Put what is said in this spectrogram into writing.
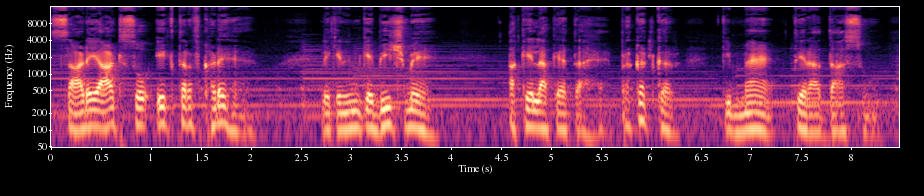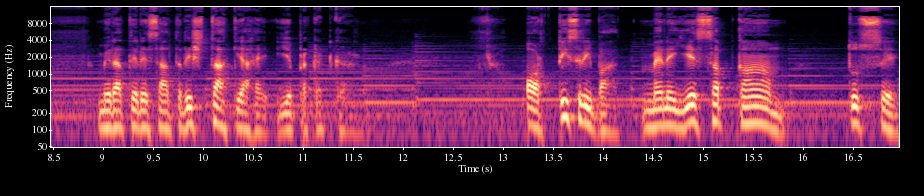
साढ़े आठ सौ एक तरफ़ खड़े हैं, लेकिन इनके बीच में अकेला कहता है, प्रकट कर कि मैं तेरा दास हूँ। मेरा तेरे साथ रिश्ता क्या है, ये प्रकट कर। और तीसरी बात मैंने ये सब काम तुझसे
